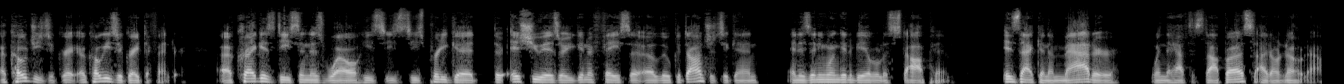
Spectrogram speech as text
Okogie's a great Okogie's a great defender. Uh, Craig is decent as well. He's he's he's pretty good. The issue is, are you going to face a, a Luka Doncic again? And is anyone going to be able to stop him? Is that going to matter when they have to stop us? I don't know now.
